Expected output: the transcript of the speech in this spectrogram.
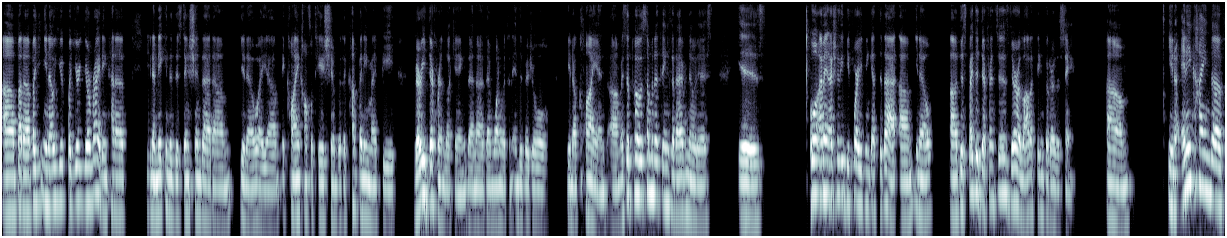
Uh, but, uh, but, you know, you, but you're, you're right in kind of, you know, making the distinction that, um, you know, a, um, a client consultation with a company might be very different looking than, uh, than one with an individual, you know, client. Um, I suppose some of the things that I've noticed is well, I mean, actually, before I even get to that, um, you know, uh, despite the differences, there are a lot of things that are the same. Um, you know, any kind of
